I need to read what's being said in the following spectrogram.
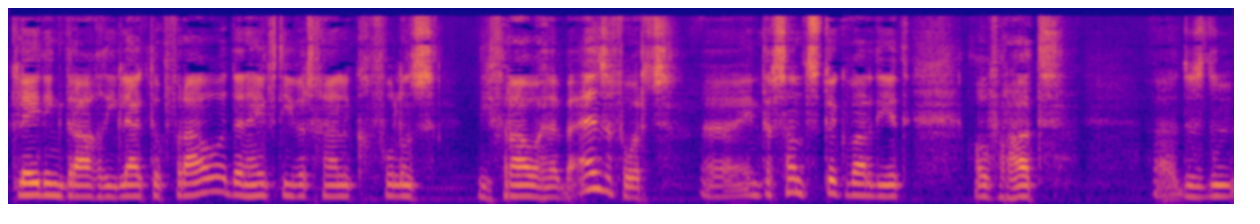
kleding draagt die lijkt op vrouwen, dan heeft hij waarschijnlijk gevoelens die vrouwen hebben enzovoorts. interessant stuk waar hij het over had. dus de,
